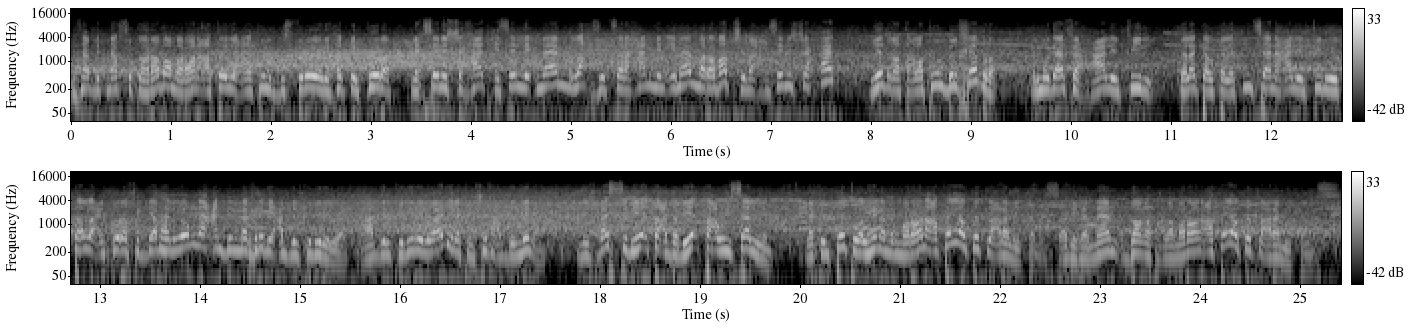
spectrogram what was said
مثبت نفسه كهربا مروان عطية على طول ال destroyer يحط الكورة لحسين الشحات حسين لامام لحظة سرحان من إمام ما ربطش مع حسين الشحات يضغط على طول بالخبرة. المدافع علي الفيل 33 سنة علي الفيل ويطلع الكره في الجبهة اليمنى عند المغربي عبد الكبير الوادي عبد الكبير الوادي لكن شوف عبد المنعم مش بس بيقطع ده بيقطع ويسلم. لكن تطول هنا من مروان عطية وتطلع رمي التماس. ادي غنام ضغط على مروان عطية وتطلع رمي التماس.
